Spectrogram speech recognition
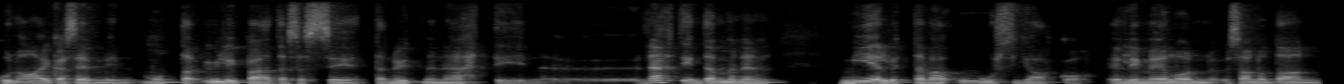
kuin aikaisemmin, mutta ylipäätänsä se, että nyt me nähtiin, nähtiin tämmöinen miellyttävä uusi jako. Eli meillä on, sanotaan,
